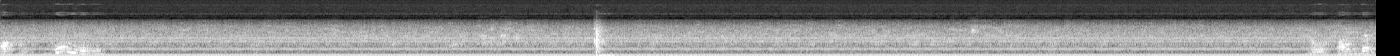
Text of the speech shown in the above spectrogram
Wow. Your favourite?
